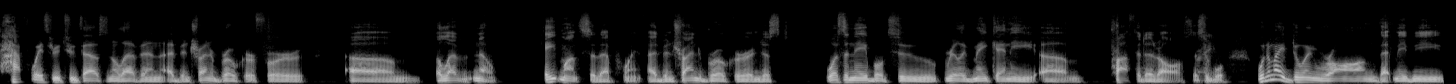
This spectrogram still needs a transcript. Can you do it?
halfway through 2011. I'd been trying to broker for um, 11, no, eight months at that point. I'd been trying to broker and just wasn't able to really make any um, profit at all. So right. I said, well, what am I doing wrong that maybe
